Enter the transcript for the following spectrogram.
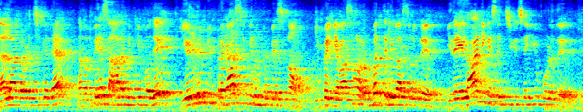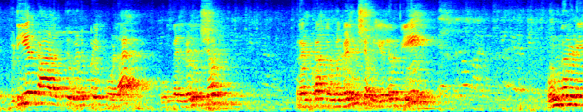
நல்லா கவனிச்சுக்கங்க. நம்ம பேச ஆரம்பிக்கும் போதே எழுப்பி பிரகாசிக்கணும்னு பேசணும். இப்ப இங்க வசனம் ரொம்ப தெளிவா சொல்லுது. இதையெல்லாம் நீங்க செஞ்சு செய்யும் பொழுது விடியற் காலத்து வெளுப்பை போல உங்கள் வெளிச்சம் உங்கள் வெளிச்சம் எழுப்பி உங்களுடைய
